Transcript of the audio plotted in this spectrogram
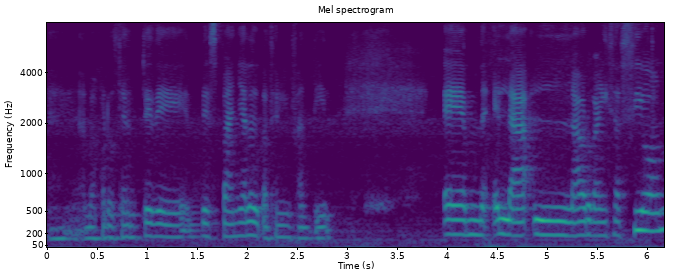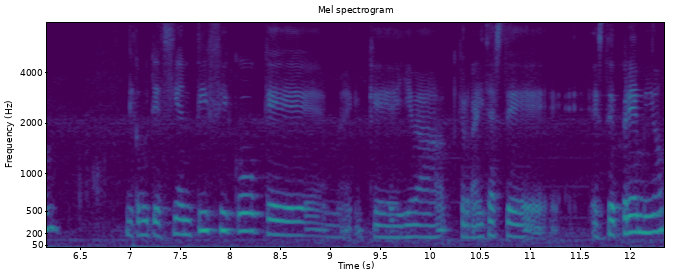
eh, a mejor docente de, España la educación infantil. Em, la, organización, el comité científico que, lleva, que organiza este, este premio,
